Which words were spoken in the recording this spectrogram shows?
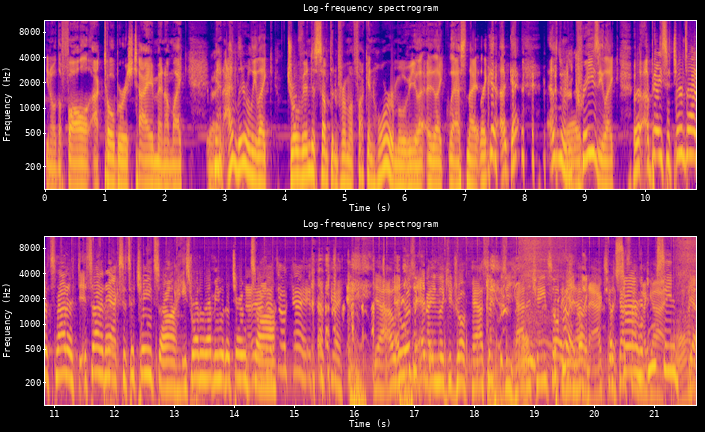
you know the fall Octoberish time, and I'm like, man, I literally like drove into something from a fucking horror movie like, uh, like last night. Like, like that was gonna be Right. crazy. Like uh, uh a base. It turns out it's not a it's not an axe. It's a chainsaw. He's running at me with a chainsaw. It's okay. It's okay. Yeah, I- there was a guy, and like you drove past him because he had a chainsaw. He didn't have an axe. You're like, that's sir, not my have you guy. seen? Yeah,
